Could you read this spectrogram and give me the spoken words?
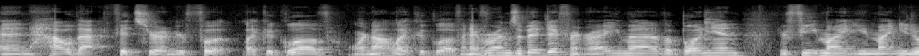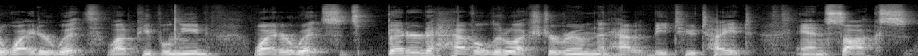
and how that fits around your foot, like a glove or not like a glove. And everyone's a bit different, right? You might have a bunion, your feet might, you might need a wider width. A lot of people need wider widths. It's better to have a little extra room than have it be too tight. And socks,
